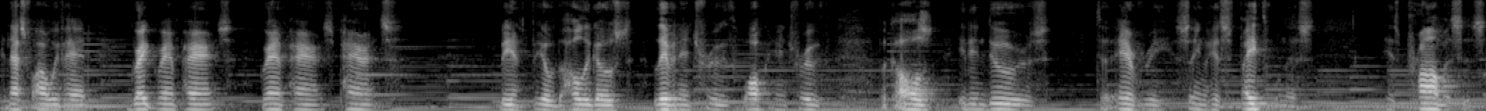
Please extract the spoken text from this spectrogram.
And that's why we've had great grandparents, grandparents, parents being filled with the Holy Ghost living in truth, walking in truth, because it endures to every single, His faithfulness, His promises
